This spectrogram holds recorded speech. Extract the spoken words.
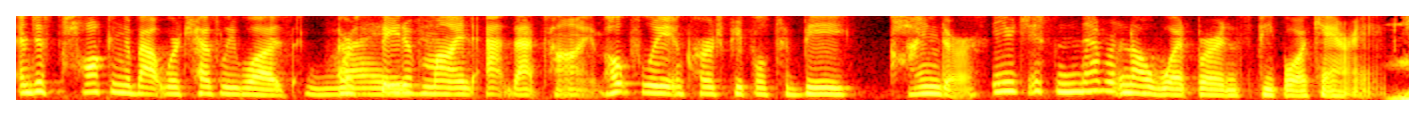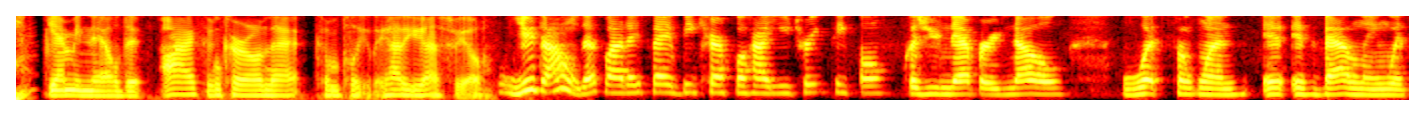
and just talking about where Cheslie was, right. her state of mind at that time, hopefully encourage people to be kinder. You just never know what burdens people are carrying. Gammy nailed it. I concur on that completely. How do you guys feel? You don't. That's why they say be careful how you treat people because you never know what someone is battling with.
